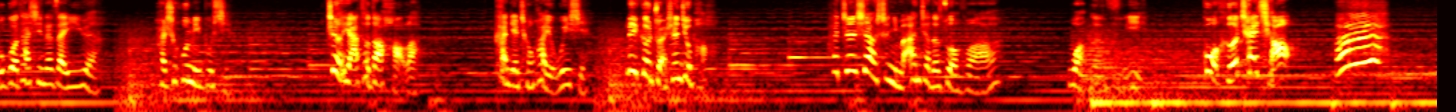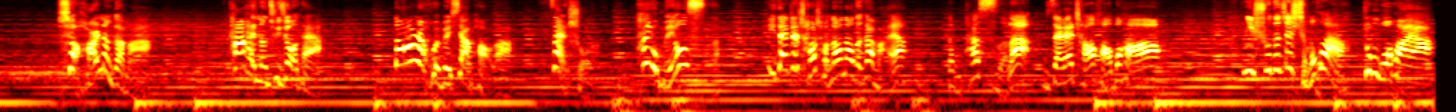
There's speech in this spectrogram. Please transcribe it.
不过他现在在医院，还是昏迷不醒。这丫头倒好了，看见程化有危险，立刻转身就跑，还真像是你们安家的作风啊！忘恩负义，过河拆桥。哎，小孩能干嘛？他还能去救他呀？当然会被吓跑了。再说了，他又没有死，你在这吵吵闹闹的干嘛呀？等他死了，你再来吵好不好？你说的这什么话啊？中国话呀！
